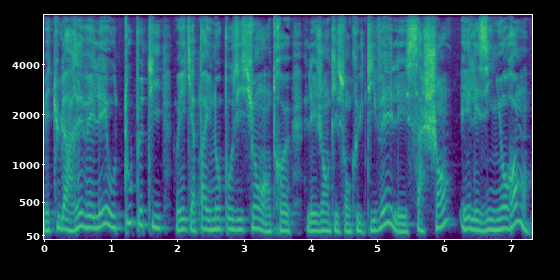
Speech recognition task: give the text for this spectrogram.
mais tu l'as révélé au tout petit. Vous voyez qu'il n'y a pas une opposition entre les gens qui sont cultivés, les sachants, et les ignorants.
